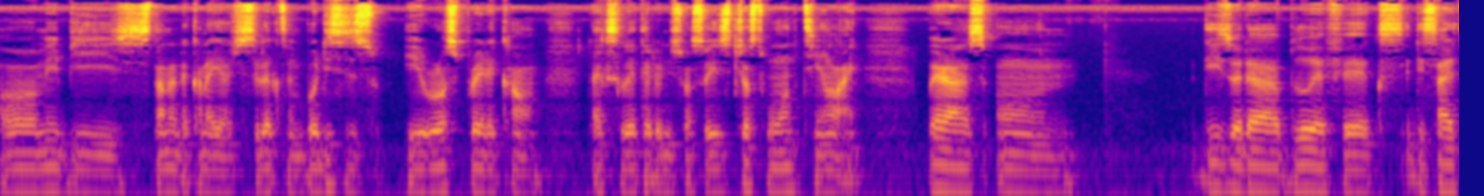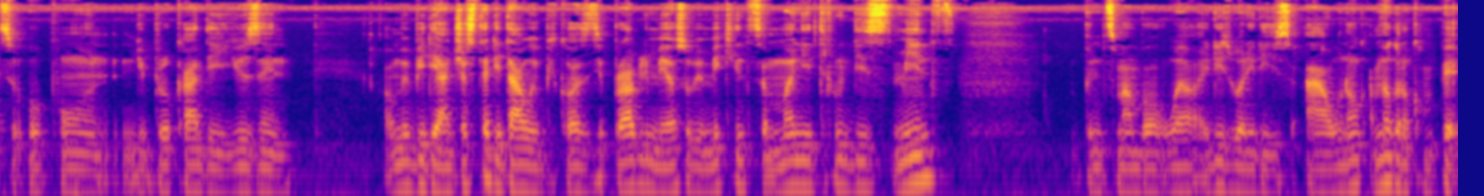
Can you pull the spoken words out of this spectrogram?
or maybe standard account you're selecting but this is a raw spread account like selected on this one. So it's just one thin line. Whereas on these other BluFX decide to open the broker they're using or maybe they adjusted it that way because they probably may also be making some money through this means my ball. Well, it is what it is. I will not. I'm not gonna compare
